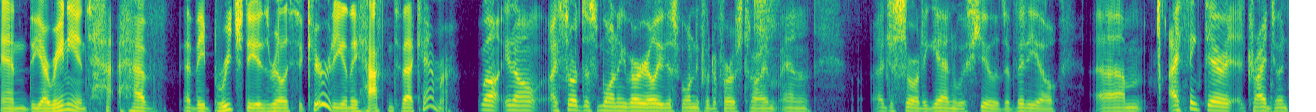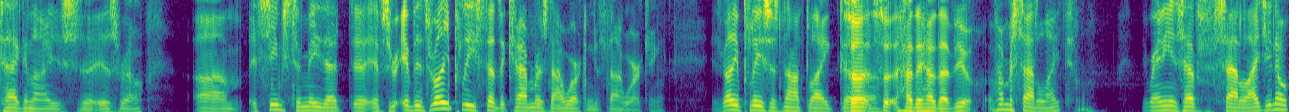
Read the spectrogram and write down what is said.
and the Iranians ha- have they breached the Israeli security and they hacked into that camera. Well, you know, I saw it this morning, very early this morning for the first time, and I just saw it again with you, the video. Um, I think they're trying to antagonize uh, Israel. Um, it seems to me that uh, if if Israeli police said the camera is not working, it's not working. Israeli police is not like uh, So, so how they have that view? from a satellite. Iranians have satellites. You know,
